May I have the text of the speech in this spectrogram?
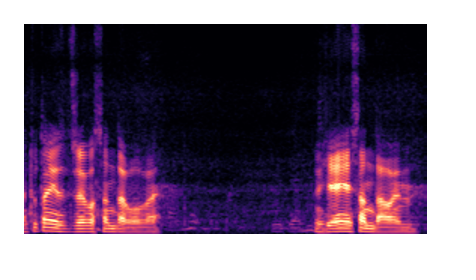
A tutaj jest drzewo sandałowe. Wieje sandałem.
